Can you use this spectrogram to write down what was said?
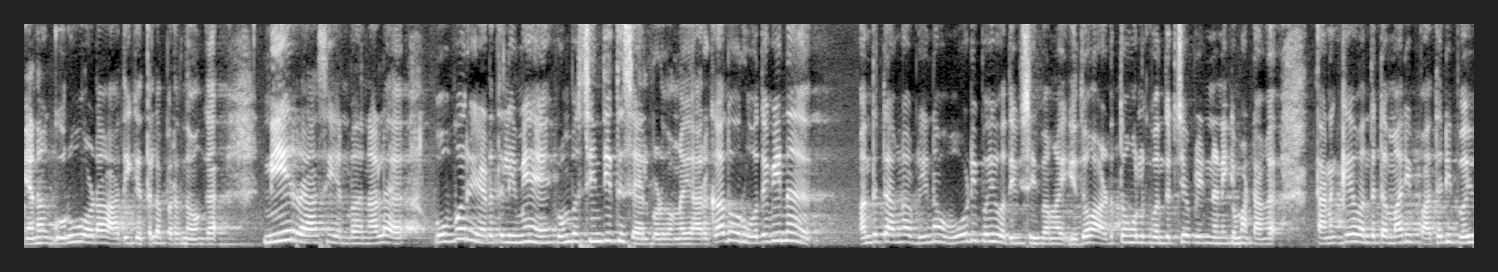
ஏன்னா குருவோட ஆதிக்கத்தில் பிறந்தவங்க. நீர் ராசி என்பதனால ஒவ்வொரு இடத்துலையுமே ரொம்ப சிந்தித்து செயல்படுவாங்க. யாருக்காவது ஒரு உதவின்னு வந்துட்டாங்க அப்படின்னா ஓடி போய் உதவி செய்வாங்க. ஏதோ அடுத்தவங்களுக்கு வந்துடுச்சு அப்படின்னு நினைக்க மாட்டாங்க. தனக்கே வந்துட்ட மாதிரி பதடி போய்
